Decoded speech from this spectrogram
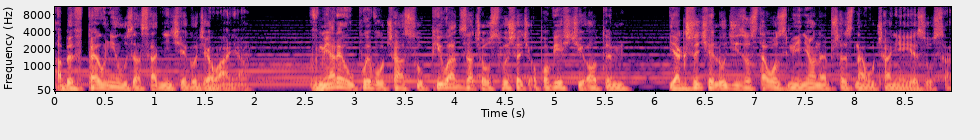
aby w pełni uzasadnić jego działania. W miarę upływu czasu Piłat zaczął słyszeć opowieści o tym, jak życie ludzi zostało zmienione przez nauczanie Jezusa.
